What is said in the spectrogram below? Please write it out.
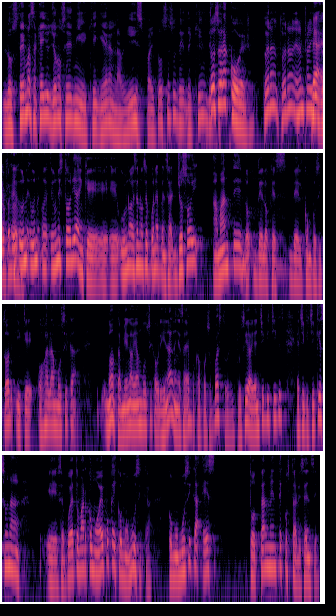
Los temas aquellos, yo no sé ni de quién eran, la avispa y todos esos, ¿de, de quién? todo eso era cover. Todo eran, todo eran, eran Vea, una historia en que eh, uno a veces no se pone a pensar. Yo soy amante de lo, que es del compositor y que ojalá música... No, también había música original en esa época, por supuesto. Inclusive habían Chiqui Chiquis. El Chiqui Chiqui es una... Eh, se puede tomar como época y como música. Como música es totalmente costarricense.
